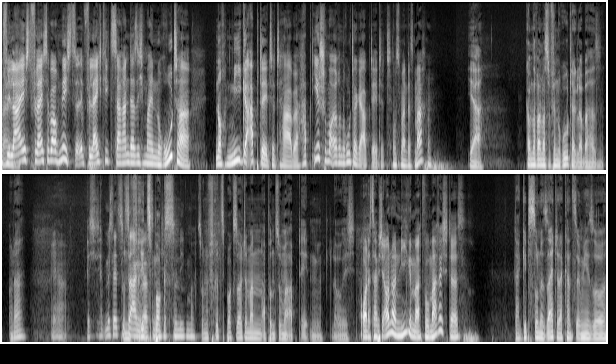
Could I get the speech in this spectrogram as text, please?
Vielleicht, vielleicht aber auch nicht. Vielleicht liegt's daran, dass ich meinen Router noch nie geupdatet habe. Habt ihr schon mal euren Router geupdatet? Muss man das machen? Ja. Kommt drauf an, was du für einen Router, glaube ich, hast, oder? Ja. Ich habe mir das letztens So sagen lassen. Ich Fritzbox. hab's noch nie gemacht. So eine Fritzbox sollte man ab und zu mal updaten, glaube ich. Oh, das habe ich auch noch nie gemacht. Wo mache ich das? Da gibt's so eine Seite, da kannst du irgendwie so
